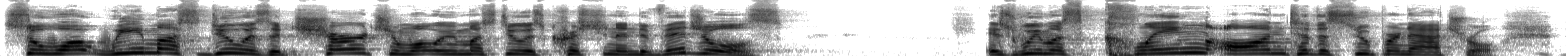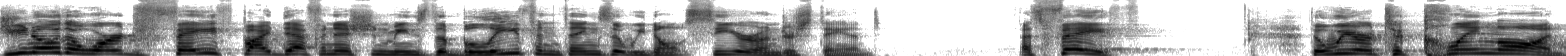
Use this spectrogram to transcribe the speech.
So, what we must do as a church and what we must do as Christian individuals is we must cling on to the supernatural. Do you know the word faith by definition means the belief in things that we don't see or understand? That's faith. That we are to cling on,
